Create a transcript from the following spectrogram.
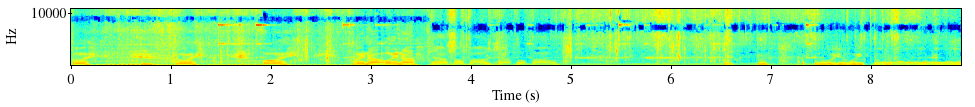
โอ้ยโอ้ยโอ้ยโอ้ยนาะโอ้ยนาะเจ้าเบาๆเจ้าเบาๆอุ้ยอุ้ยอุ้ยอุ้ยอุ้ยอุ้ย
